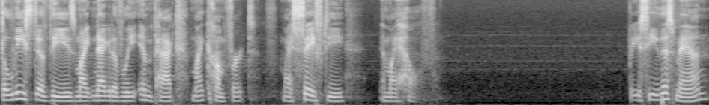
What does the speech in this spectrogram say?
the least of these might negatively impact my comfort, my safety, and my health. But you see, this man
